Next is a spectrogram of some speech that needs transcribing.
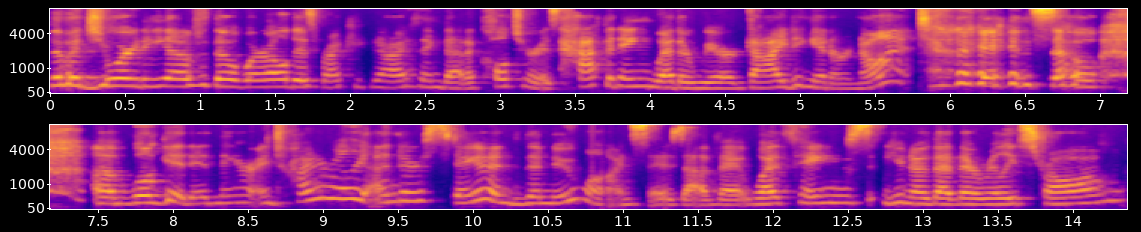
the majority of the world is recognizing that a culture is happening, whether we're guiding it or not. and so um, we'll get in there and try to really understand the nuances of it, what things, you know, that they're really strong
